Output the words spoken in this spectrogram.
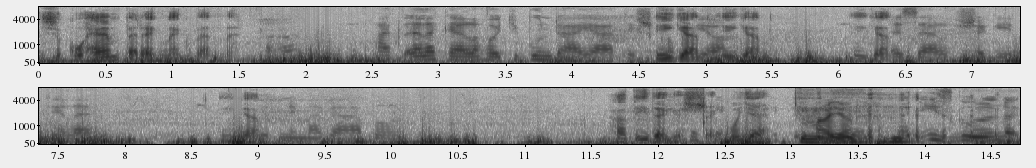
És akkor hemperegnek benne. Aha. Hát le kell, hogy bundáját is kapja. Igen, igen, igen, Ezzel segíti le igen. magából. Hát idegesek, ugye? Nagyon. Izgulnak.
